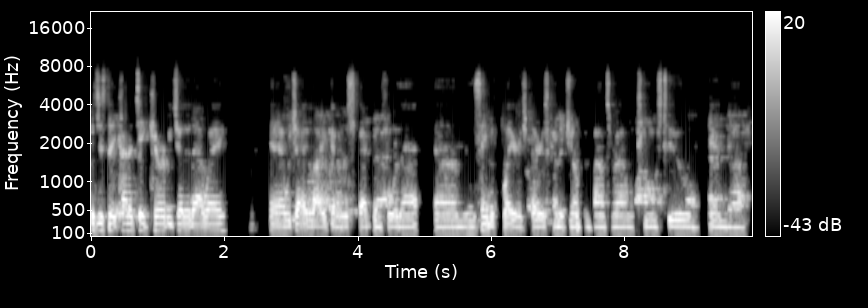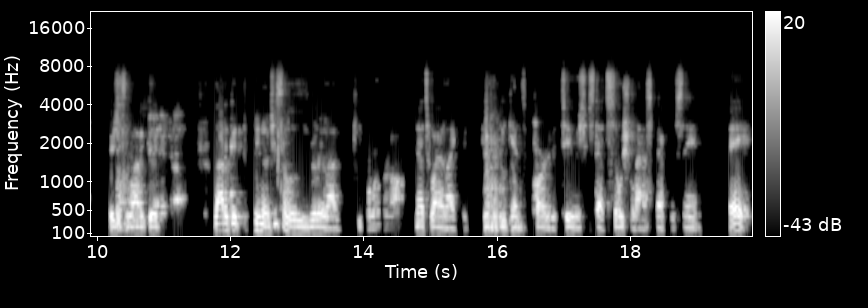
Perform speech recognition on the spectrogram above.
It's just they kind of take care of each other that way, and which I like and I respect them for that. Um, and the same with players. Players kind of jump and bounce around with teams too, and, and uh, there's just a lot of good, a lot of good, you know, just a really a lot of people overall. And that's why I like the, you know, the weekends part of it too. It's just that social aspect of saying, hey,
